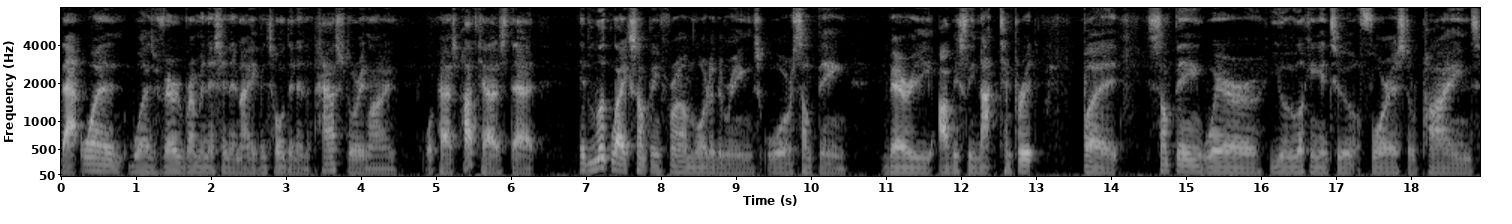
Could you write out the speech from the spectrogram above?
that one was very reminiscent, and I even told it in the past storyline or past podcast that it looked like something from Lord of the Rings or something very obviously not temperate, but something where you're looking into a forest or pines.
